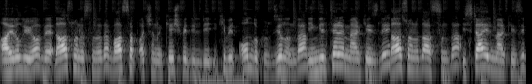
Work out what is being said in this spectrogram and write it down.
ayrılıyor ve daha sonrasında da WhatsApp açığının keşfedildiği 2019 yılında İngiltere merkezli daha sonra da aslında İsrail merkezli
